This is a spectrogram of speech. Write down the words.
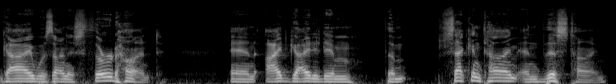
guy was on his third hunt, and I'd guided him the second time and this time.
